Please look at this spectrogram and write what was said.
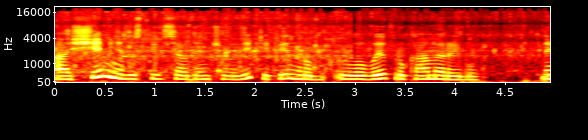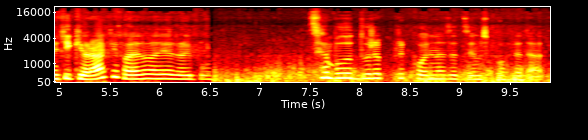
А ще мені зустрівся один чоловік, який ловив руками рибу. Не тільки раків, але й рибу. Це було дуже прикольно за цим споглядати.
